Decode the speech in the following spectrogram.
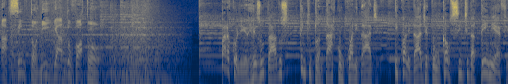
a sintonia do voto. Para colher resultados, tem que plantar com qualidade e qualidade com o calcite da TNF,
